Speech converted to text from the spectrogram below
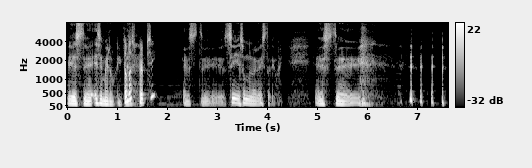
Este, ese mero que ¿Tomas Pepsi? este, sí, es una larga historia, güey. Este,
